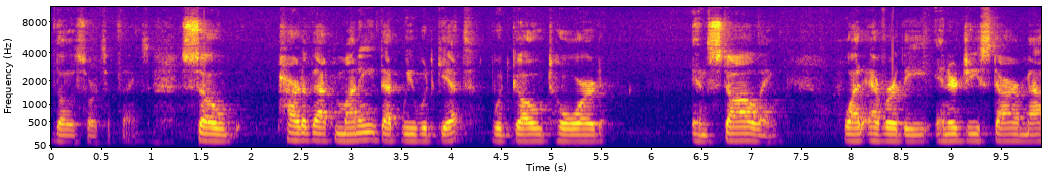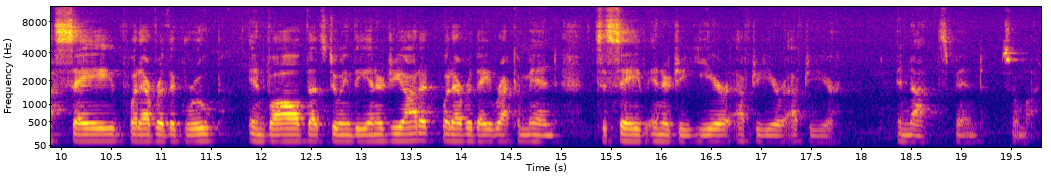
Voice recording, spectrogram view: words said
those sorts of things. So part of that money that we would get would go toward installing whatever the Energy Star Mass Save, whatever the group involved that's doing the energy audit, whatever they recommend to save energy year after year after year and not spend so much.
